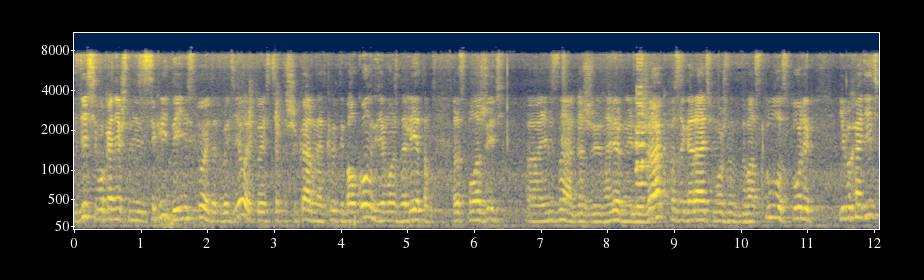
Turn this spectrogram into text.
Здесь его, конечно, не засекрить, да и не стоит этого делать. То есть это шикарный открытый балкон, где можно летом расположить, э, я не знаю, даже, наверное, лежак позагорать, можно два стула, столик и выходить,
